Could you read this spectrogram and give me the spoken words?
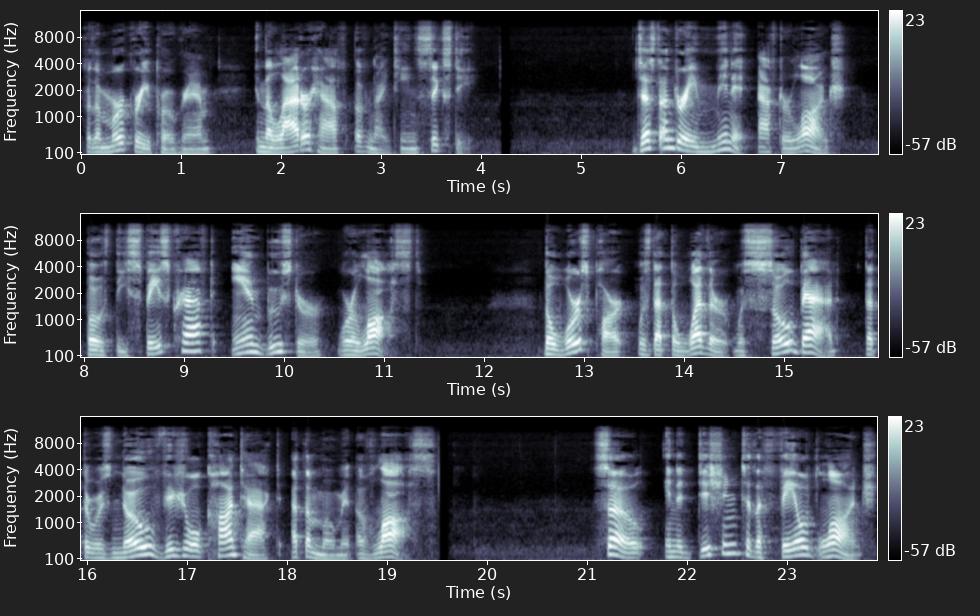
for the Mercury program in the latter half of 1960. Just under a minute after launch, both the spacecraft and booster were lost. The worst part was that the weather was so bad that there was no visual contact at the moment of loss. So, in addition to the failed launch,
